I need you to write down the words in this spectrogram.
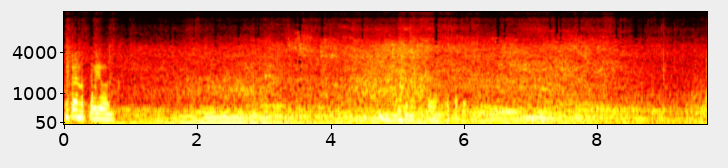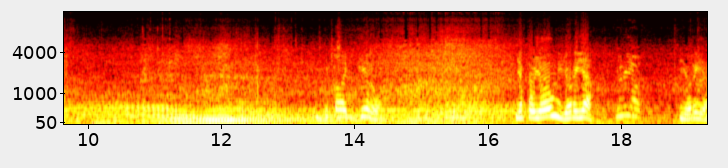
Magkano po yun? Hmm, Bili na po tayong pataba. 25 kilo. Yan po yung urea. Urea. Urea.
